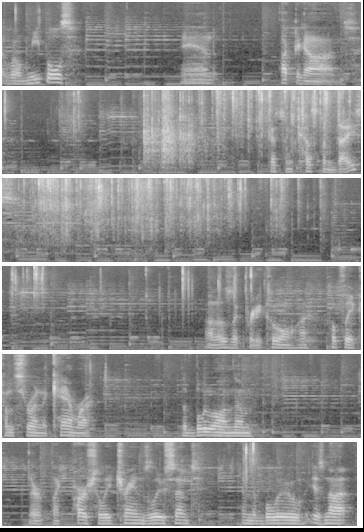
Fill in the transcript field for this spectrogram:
Got little meeples and octagons. Got some custom dice. Oh, those look pretty cool. Uh, hopefully it comes through on the camera. The blue on them, they're like partially translucent and the blue is not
